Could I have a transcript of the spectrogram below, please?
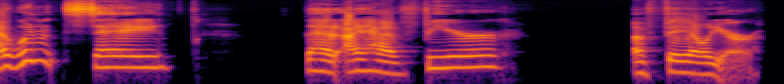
I wouldn't say that I have fear of failure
